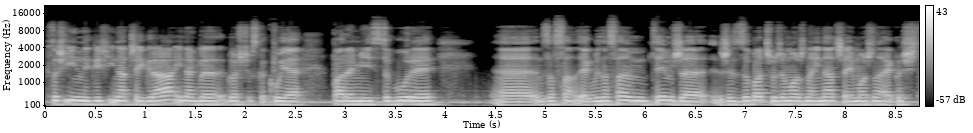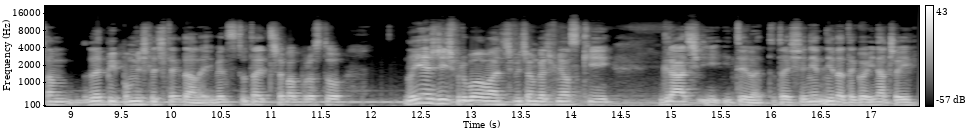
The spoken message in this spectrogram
ktoś inny gdzieś inaczej gra i nagle gościu skakuje parę miejsc do góry, e, jakby na samym tym, że, że zobaczył, że można inaczej, można jakoś tam lepiej pomyśleć i tak dalej, więc tutaj trzeba po prostu no jeździć, próbować, wyciągać wnioski, grać i, i tyle. Tutaj się nie, nie da tego inaczej.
